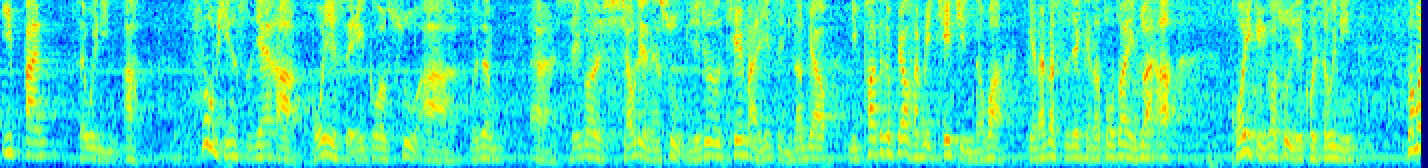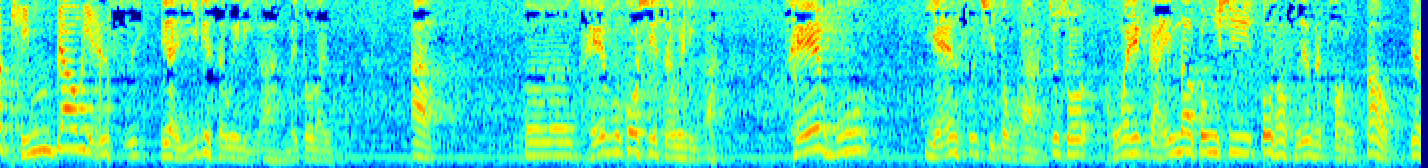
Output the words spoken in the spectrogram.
一般设为零啊。复平时间啊，可以设一个数啊，或者呃设一个小点的数，也就是贴满一整张标。你怕这个标还没贴紧的话，给它个时间，给它多转一转啊。可以给个数，也可以设为零。那么停标延时也一定设为零啊，没多大用。啊，嗯，测无过细设为零啊，测无延时启动啊，就是说红外线感应到东西多长时间才跑到要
